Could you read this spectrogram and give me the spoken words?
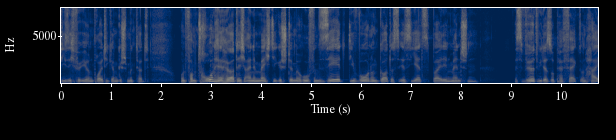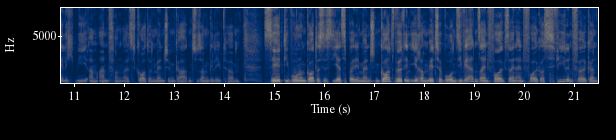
die sich für ihren Bräutigam geschmückt hat. Und vom Thron her hörte ich eine mächtige Stimme rufen, seht, die Wohnung Gottes ist jetzt bei den Menschen. Es wird wieder so perfekt und heilig wie am Anfang, als Gott und Mensch im Garten zusammengelebt haben. Seht, die Wohnung Gottes ist jetzt bei den Menschen. Gott wird in ihrer Mitte wohnen. Sie werden sein Volk sein, ein Volk aus vielen Völkern.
